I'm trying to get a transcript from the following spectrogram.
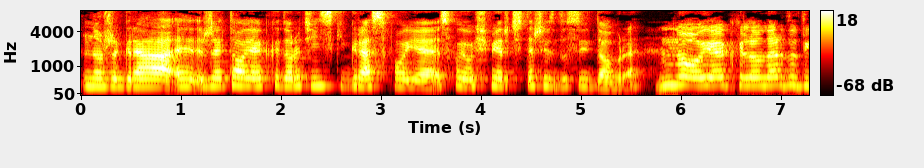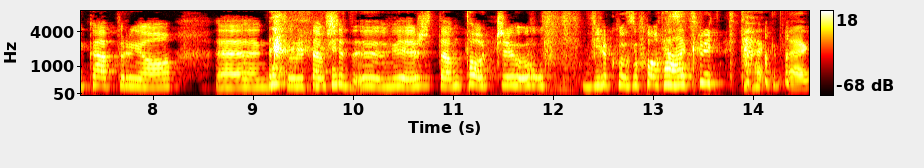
no, że gra, e, że to jak Dorociński gra swoje, swoją śmierć też jest dosyć dobre. No, jak Leonardo DiCaprio który tam się, e, wiesz, tam toczył w Wilku z Tak, tak, tak.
